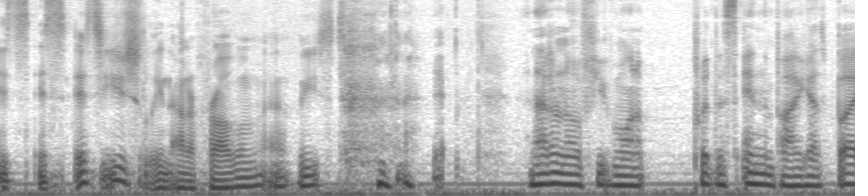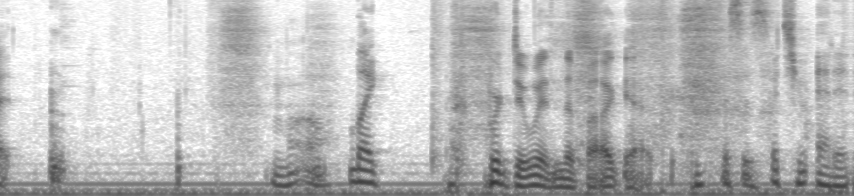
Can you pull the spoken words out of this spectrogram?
it's it's it's usually not a problem at least. Yeah, And I don't know if you want to put this in the podcast, but Uh-oh. like, we're doing the podcast This is but you edit.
